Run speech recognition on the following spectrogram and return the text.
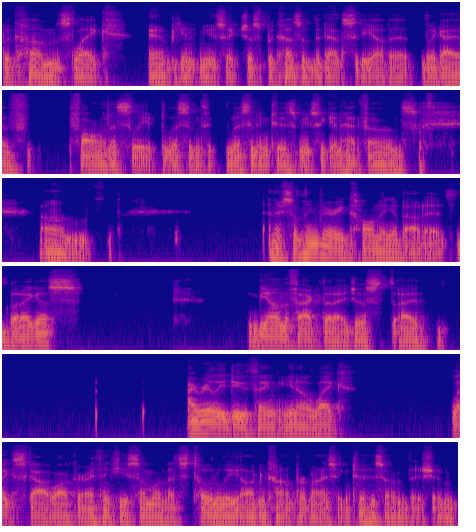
becomes like ambient music just because of the density of it. Like I have fallen asleep listen to, listening to his music in headphones. Um, and there's something very calming about it. But I guess beyond the fact that I just I I really do think, you know, like like Scott Walker, I think he's someone that's totally uncompromising to his own vision,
